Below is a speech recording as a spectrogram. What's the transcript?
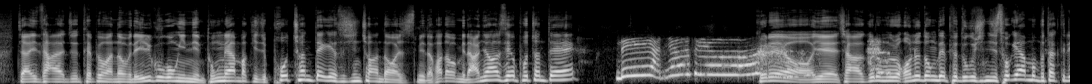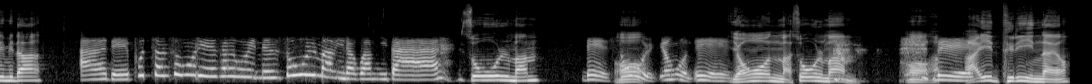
자, 이 다, 저 대표 만나봅니다. 1902님, 동네 한바퀴즈 포천댁에서 신청한다고 하셨습니다. 받아봅니다. 안녕하세요, 포천댁. 네, 안녕하세요. 그래요. 예. 자, 그럼 어느 동 대표 누구신지 소개 한번 부탁드립니다. 아, 네, 포천 송우리에 살고 있는 소울맘이라고 합니다. 소울맘, 네, 소울, 영혼, 예. 영혼마, 소울맘. 어, 네. 아이들이 있나요?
